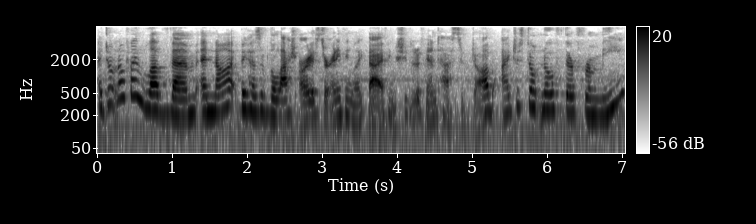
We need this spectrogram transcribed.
I don't know if I love them, and not because of the lash artist or anything like that. I think she did a fantastic job. I just don't know if they're for me.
